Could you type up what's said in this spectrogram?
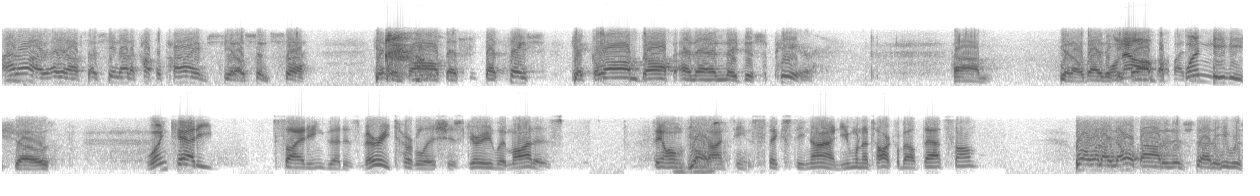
I don't know. I, you know, I've seen that a couple times, you know, since uh, getting involved. that that things get glommed up and then they disappear. Um, you know, they, they Well, get now, glommed up by one- TV shows. One caddy sighting that is very turtleish is Gary LaMotta's film from Yes. 1969. You want to talk about that some? Well, what I know about it is that he was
